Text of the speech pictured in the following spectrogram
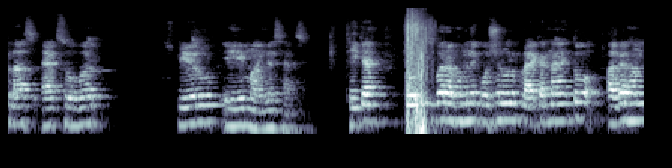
plus x over square root A minus x ठीक है? तो इस पर अब हमने क्वेश्चन रूल अप्लाई करना है। तो अगर हम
